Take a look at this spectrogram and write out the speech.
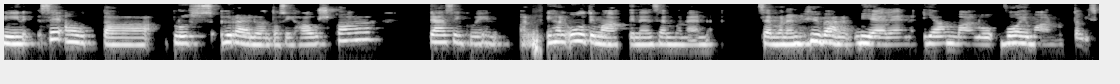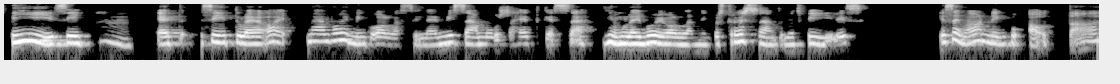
Niin se auttaa, plus hyräily on tosi hauskaa. Dancing Queen on ihan ultimaattinen semmoinen semmoinen hyvän mielen jammailu voimaannuttamispiisi. Hmm. Että siitä tulee, ai, mä en voi niinku olla silleen missään muussa hetkessä, niin mulla ei voi olla niinku stressaantunut fiilis. Ja se vaan niinku auttaa.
